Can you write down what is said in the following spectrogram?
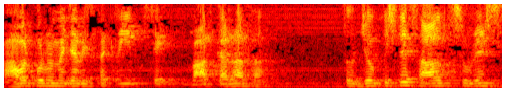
भावलपुर में मैं जब इस तकरीब से बात कर रहा था तो जो पिछले साल स्टूडेंट्स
